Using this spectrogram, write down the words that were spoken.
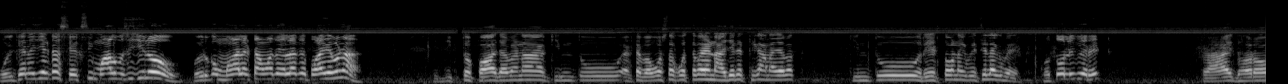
ওইখানে যে একটা সেক্সি মাল বসেছিল ওইরকম মাল একটা আমাদের এলাকায় পাওয়া যাবে না? এদিক তো পাওয়া যাবে না কিন্তু একটা ব্যবস্থা করতে পারি নাইজেরিয়ার থেকে আনা যাবে। কিন্তু রেট তো অনেক বেশি লাগবে। কত লিবে রেট প্রায় ধরো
